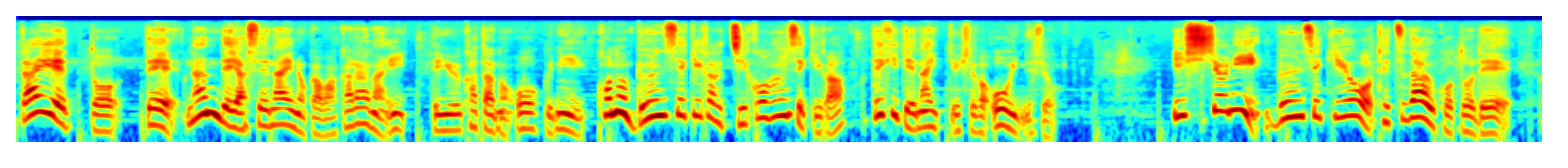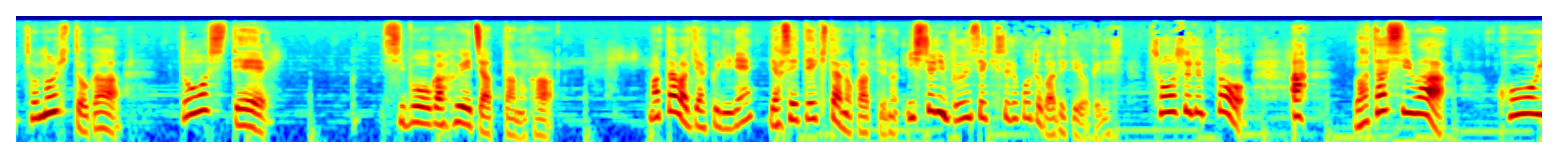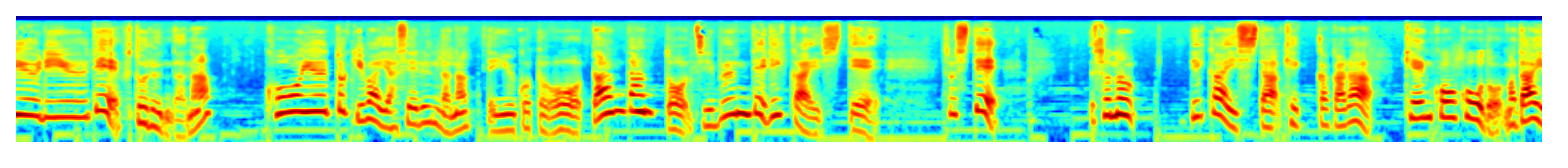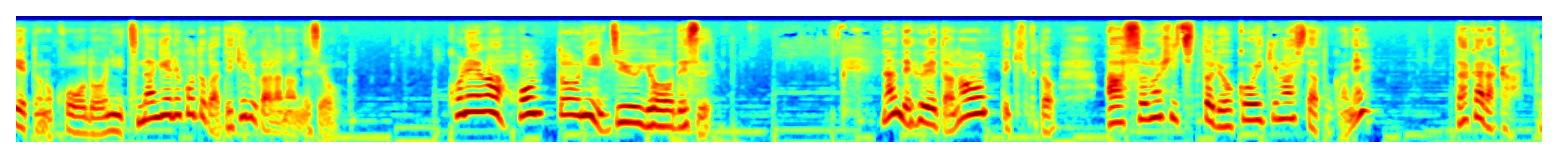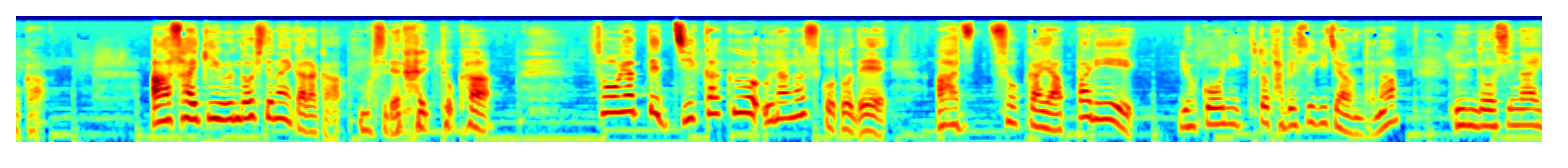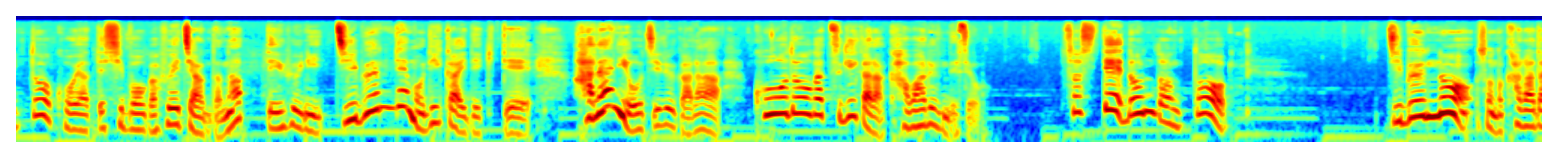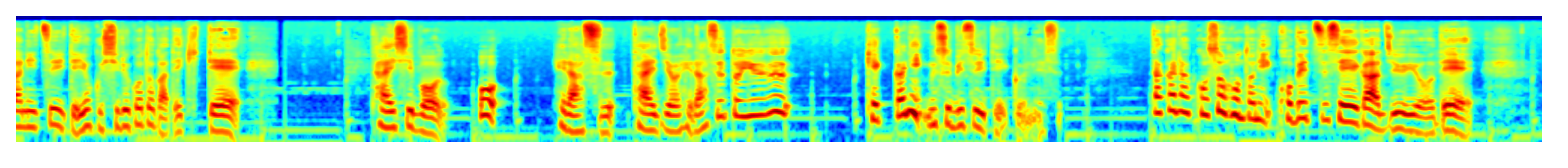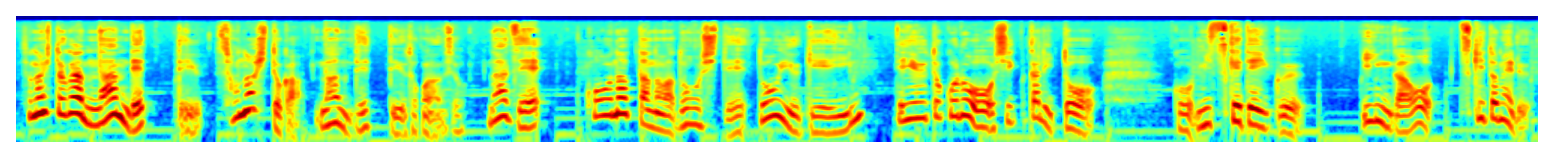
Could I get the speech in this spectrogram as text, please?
ダイエットでなんで痩せないのかわからないっていう方の多くにこの分析が自己分析ができてないっていう人が多いんですよ。一緒に分析を手伝うことでその人がどうして脂肪が増えちゃったのかまたは逆にね痩せてきたのかっていうのを一緒に分析することができるわけです。そうするとあ私はこういう理由で太るんだなこういう時は痩せるんだなっていうことをだんだんと自分で理解してそしてその理解した結果から健康行動、まあ、ダイエットの行動につなげることができるからなんですよ。これは本当に重要です。なんで増えたの？って聞くと「あその日ちょっと旅行行きました」とかね「だからか」とか「あ最近運動してないからかもしれない」とか。そうやって自覚を促すことであそっかやっぱり旅行に行くと食べ過ぎちゃうんだな運動しないとこうやって脂肪が増えちゃうんだなっていうふうに自分でも理解できて腹に落ちるから行動が次から変わるんですよ。そしてどんどんと自分のその体についてよく知ることができて体脂肪を減らす体重を減らすという結果に結びついていくんです。だからこそ本当に個別性が重要でその人が何でっていうその人が何でっていうとこなんですよ。なぜこうなったのはどうしてどういう原因っていうところをしっかりとこう見つけていく因果を突き止める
